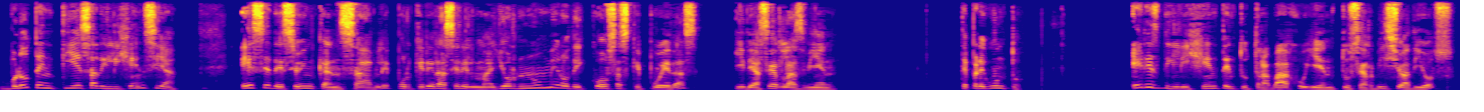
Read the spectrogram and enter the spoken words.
brota en ti esa diligencia, ese deseo incansable por querer hacer el mayor número de cosas que puedas y de hacerlas bien. Te pregunto, ¿eres diligente en tu trabajo y en tu servicio a Dios?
